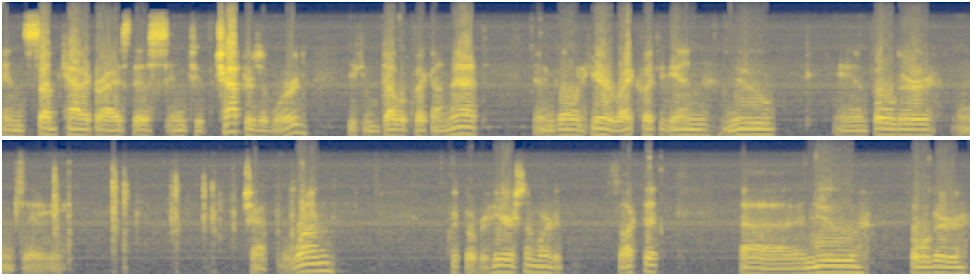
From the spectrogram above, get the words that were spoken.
and subcategorize this into the chapters of Word. You can double click on that and go in here right click again new and folder and say chapter 1 click over here somewhere to select it. Uh, new folder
